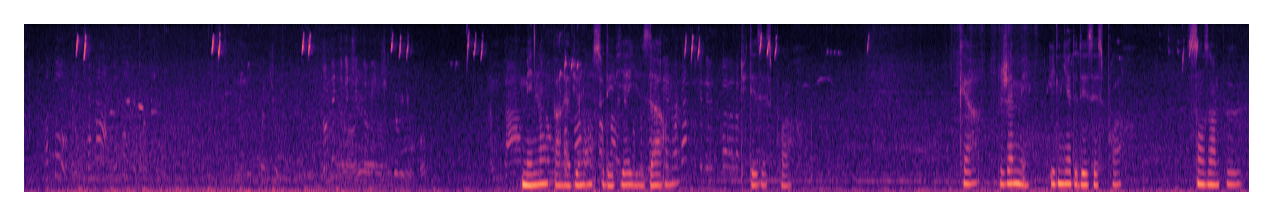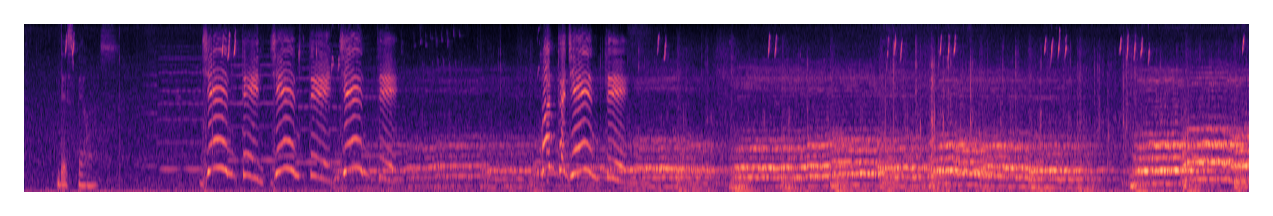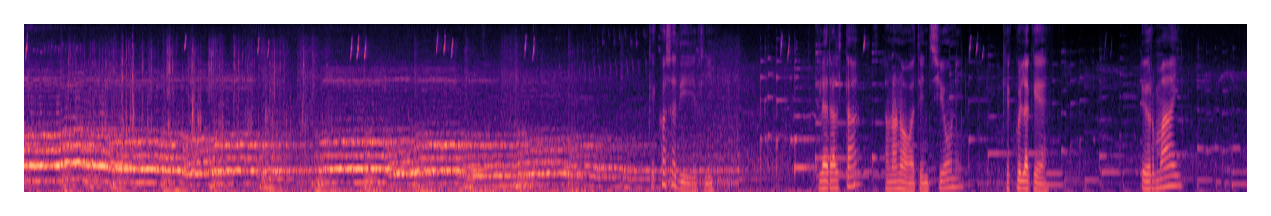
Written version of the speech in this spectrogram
mais non par la violence des vieilles armes du désespoir. Car jamais il n'y a de désespoir sans un peu d'espérance. Gente, gente, gente! Quanta gente! Che cosa dirgli? Che la realtà ha una nuova tensione che è quella che è e ormai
